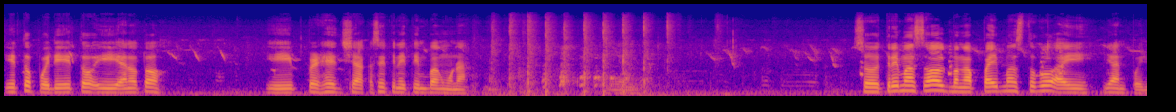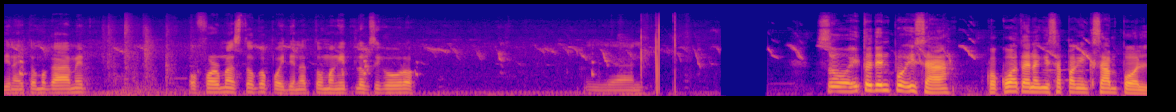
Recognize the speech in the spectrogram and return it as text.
Ito pwede ito i ano to, i-per siya kasi tinitimbang mo na. Ayan. So 3 months old, mga 5 months to go ay yan, pwede na ito magamit. O 4 months to go, pwede na ito mangitlog siguro. Ayan. So ito din po isa, kukuha tayo ng isa pang example.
